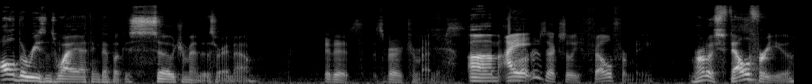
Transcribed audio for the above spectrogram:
all the reasons why i think that book is so tremendous right now it is. It's very tremendous. Um, I Marauders actually fell for me. Marauders fell for you.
